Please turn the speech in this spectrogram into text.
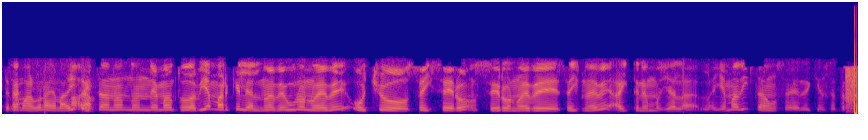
tenemos alguna llamadita Ahorita no, no han llamado todavía, márquele al 919-860-0969. Ahí tenemos ya la, la llamadita, vamos a ver de quién se trata.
